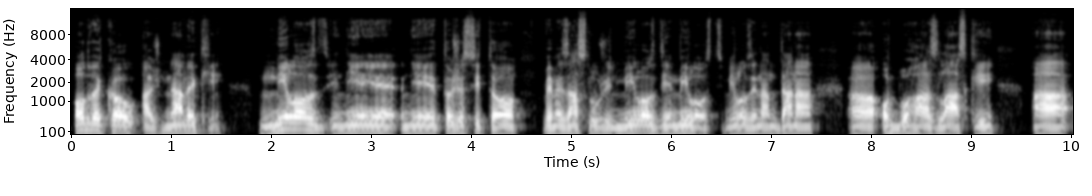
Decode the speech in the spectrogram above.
od vekov až na veky. Milosť nie je, nie je to, že si to vieme zaslúžiť. Milosť je milosť. Milosť je nám daná uh, od Boha z lásky a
